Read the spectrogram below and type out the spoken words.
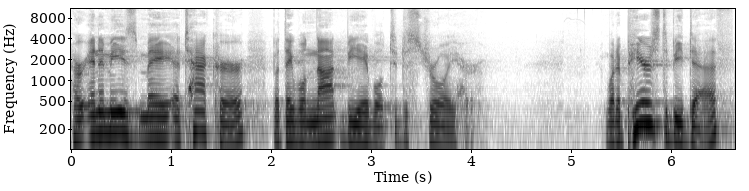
Her enemies may attack her, but they will not be able to destroy her. What appears to be death,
